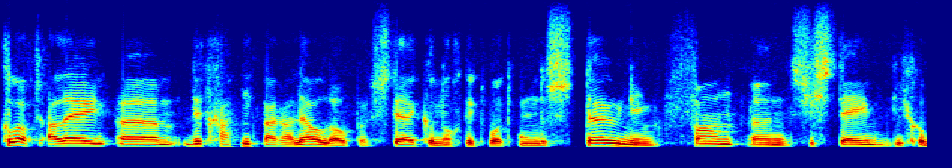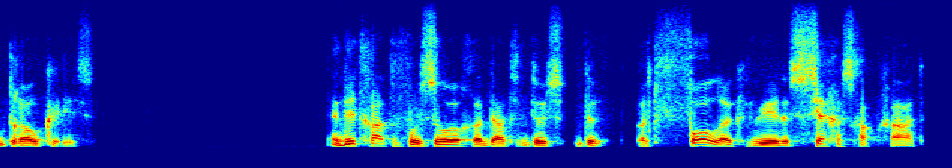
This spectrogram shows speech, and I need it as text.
Klopt, alleen um, dit gaat niet parallel lopen. Sterker nog, dit wordt ondersteuning van een systeem die gebroken is. En dit gaat ervoor zorgen dat dus de, het volk weer de zeggenschap gaat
